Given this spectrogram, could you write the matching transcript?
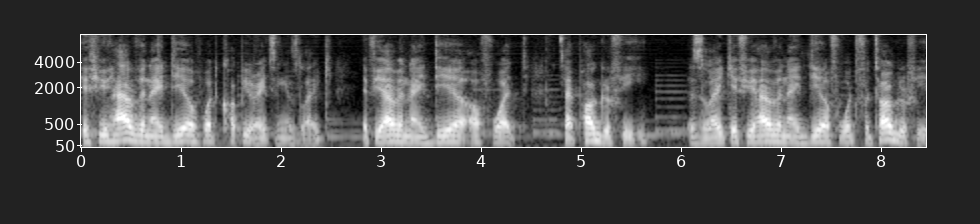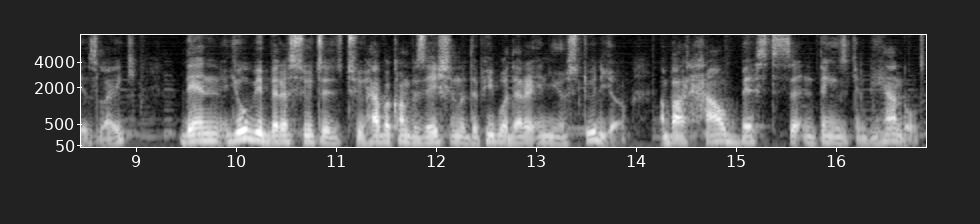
If you have an idea of what copywriting is like if you have an idea of what typography is like if you have an idea of what photography is like then you'll be better suited to have a conversation with the people that are in your studio about how best certain things can be handled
